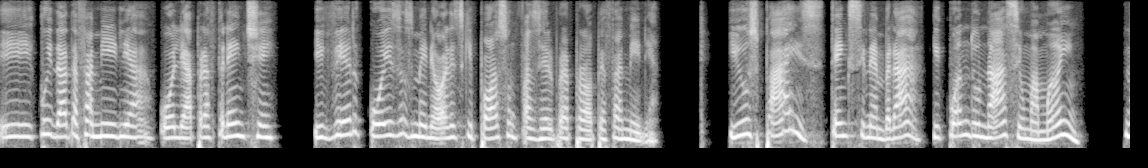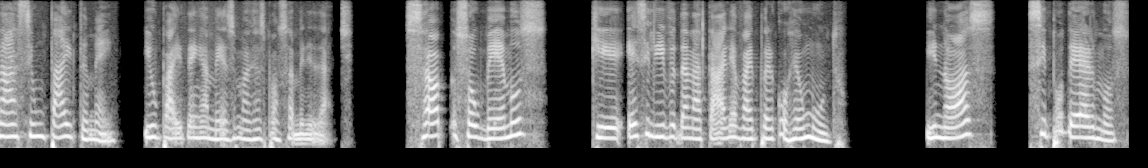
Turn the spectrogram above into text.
E cuidar da família, olhar para frente e ver coisas melhores que possam fazer para a própria família. E os pais têm que se lembrar que quando nasce uma mãe, nasce um pai também. E o pai tem a mesma responsabilidade. Só soubemos que esse livro da Natália vai percorrer o mundo. E nós, se pudermos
